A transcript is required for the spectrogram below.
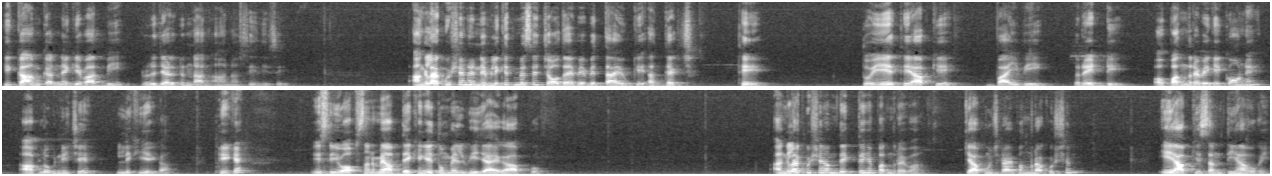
कि काम करने के बाद भी रिज़ल्ट ना आना सीधी सी। अगला क्वेश्चन है, निम्नलिखित में से चौदहवें वित्त आयोग के अध्यक्ष थे। तो ये थे आपके वाई वी रेड्डी और पंद्रहवें की कौन है? आप लोग नीचे लिखिएगा, ठीक है? इसी ऑप्शन में आप देखेंगे तो मिल भी जाएगा आपको। अगला क्वेश्चन हम देखते हैं पंद्रहवा। क्या पूछ रहा है पंद्रह क्वेश्चन? ये आपकी संतियाँ हो गई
